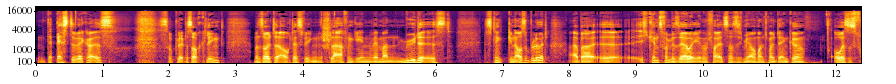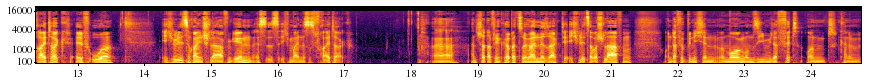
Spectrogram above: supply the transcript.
der beste Wecker ist. so blöd es auch klingt. Man sollte auch deswegen schlafen gehen, wenn man müde ist. Das klingt genauso blöd, aber äh, ich kenne es von mir selber jedenfalls, dass ich mir auch manchmal denke, oh, es ist Freitag, 11 Uhr, ich will jetzt noch gar nicht schlafen gehen, es ist, ich meine, es ist Freitag. Äh, anstatt auf den Körper zu hören, der sagt, ich will jetzt aber schlafen und dafür bin ich dann morgen um sieben wieder fit und kann,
